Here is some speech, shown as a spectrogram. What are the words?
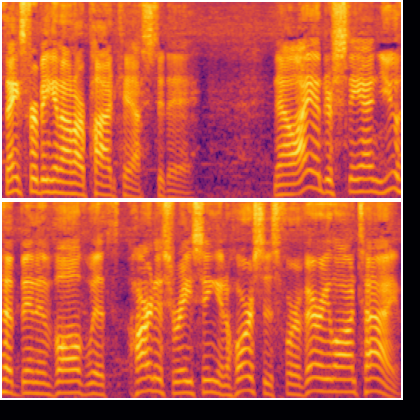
Thanks for being on our podcast today. Now, I understand you have been involved with harness racing and horses for a very long time.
